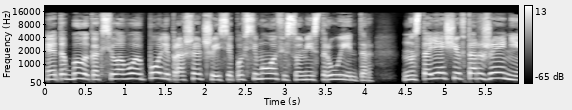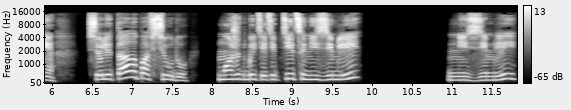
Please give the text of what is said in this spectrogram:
Это было как силовое поле, прошедшееся по всему офису, мистер Уинтер. Настоящее вторжение. Все летало повсюду. Может быть, эти птицы не с земли? «Не с земли?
